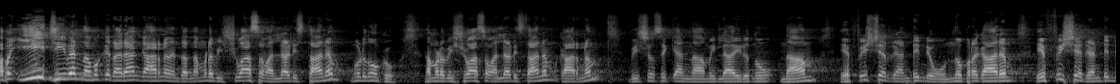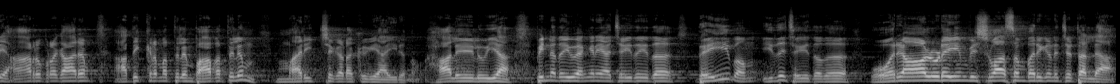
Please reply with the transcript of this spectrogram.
അപ്പൊ ഈ ജീവൻ നമുക്ക് തരാൻ കാരണം എന്താ? നമ്മുടെ വിശ്വാസമല്ല അടിസ്ഥാനം ഇങ്ങോട്ട് നോക്കൂ. നമ്മുടെ വിശ്വാസമല്ല അടിസ്ഥാനം കാരണം വിശ്വസിക്കാൻ നാം ഇല്ലായിരുന്നു. നാം എഫിഷ്യർ രണ്ടിന്റെ ഒന്ന് പ്രകാരം എഫിഷ്യർ രണ്ടിന്റെ ആറ് പ്രകാരം അതിക്രമത്തിലും പാപത്തിലും മരിച്ചു കിടക്കുകയായിരുന്നു. ഹാലയിലൂയ പിന്നെ ദൈവം എങ്ങനെയാ ചെയ്തത്? ദൈവം ഇത് ചെയ്തത് ഒരാളുടെയും വിശ്വാസം പരിഗണിച്ചിട്ടല്ല.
